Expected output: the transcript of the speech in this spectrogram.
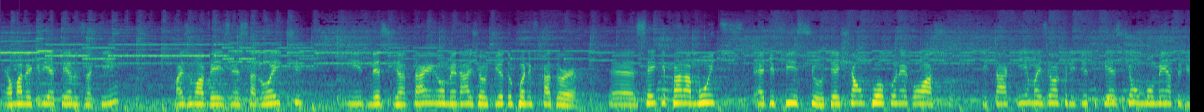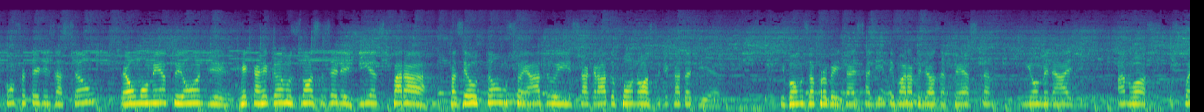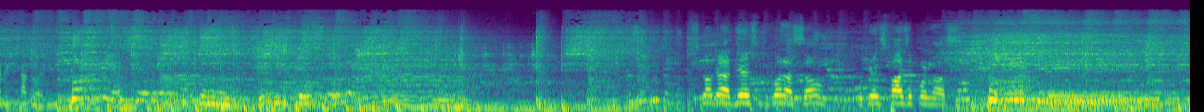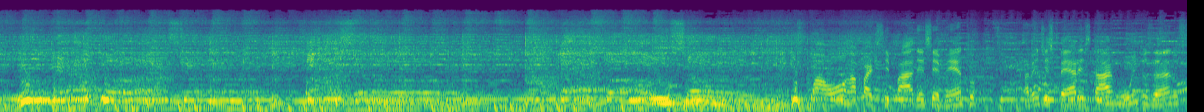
É uma alegria tê-los aqui mais uma vez nessa noite e nesse jantar em homenagem ao Dia do Panificador. É, sei que para muitos é difícil deixar um pouco o negócio e estar tá aqui, mas eu acredito que este é um momento de confraternização, é um momento onde recarregamos nossas energias para fazer o tão sonhado e sagrado pão nosso de cada dia. E vamos aproveitar essa linda e maravilhosa festa em homenagem a nós, os panificadores. Eu agradeço de coração o que eles fazem por nós. Honra participar desse evento a gente espera estar muitos anos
